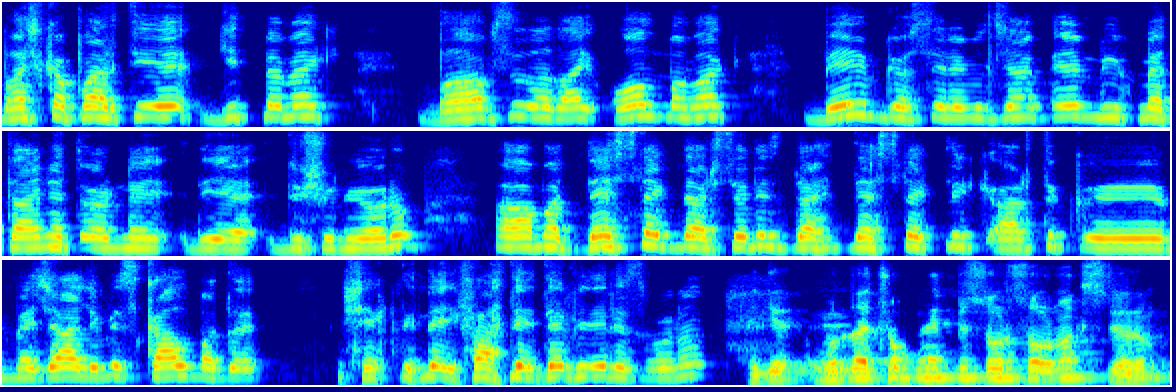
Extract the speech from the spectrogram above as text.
başka partiye gitmemek, bağımsız aday olmamak benim gösterebileceğim en büyük metanet örneği diye düşünüyorum. Ama destek derseniz de, desteklik artık e, mecalimiz kalmadı şeklinde ifade edebiliriz bunu. Peki burada çok net bir soru sormak istiyorum.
